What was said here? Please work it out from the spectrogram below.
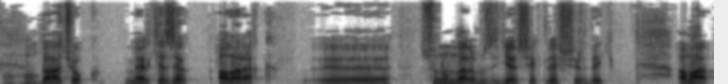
Hı hı. daha çok merkeze alarak e, sunumlarımızı gerçekleştirdik. Ama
